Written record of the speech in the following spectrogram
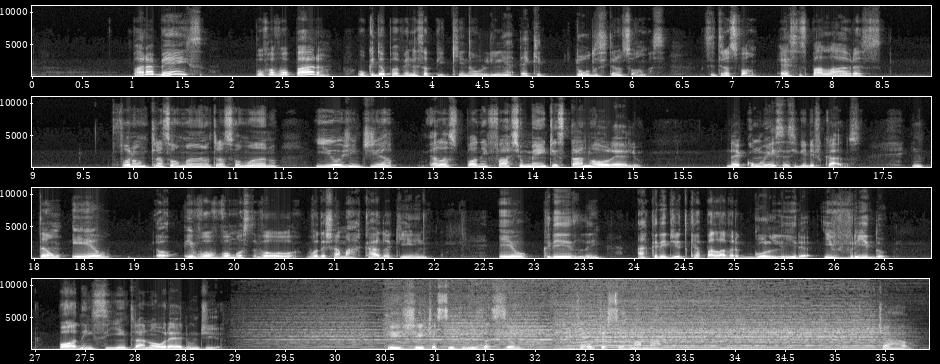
parabéns. Por favor, para. O que deu pra ver nessa pequena aulinha é que tudo se transforma se transforma. Essas palavras foram transformando, transformando, e hoje em dia elas podem facilmente estar no Aurélio, né, com esses significados. Então eu eu vou vou, mostrar, vou, vou deixar marcado aqui, hein? Eu, Crisley, acredito que a palavra golira e vrido podem sim entrar no Aurélio um dia. Rejeite a civilização, volte a ser mamaco. Tchau.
